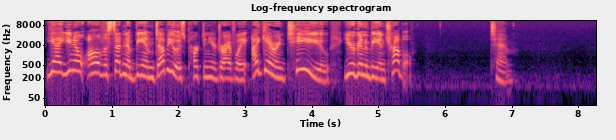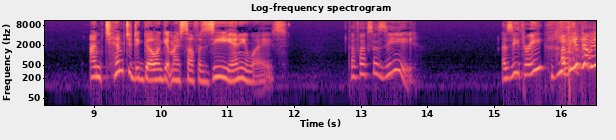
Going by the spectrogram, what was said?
Yeah, you know, all of a sudden a BMW is parked in your driveway. I guarantee you, you're going to be in trouble. Tim. I'm tempted to go and get myself a Z, anyways. The fuck's a Z? A Z3? Yeah. A BMW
